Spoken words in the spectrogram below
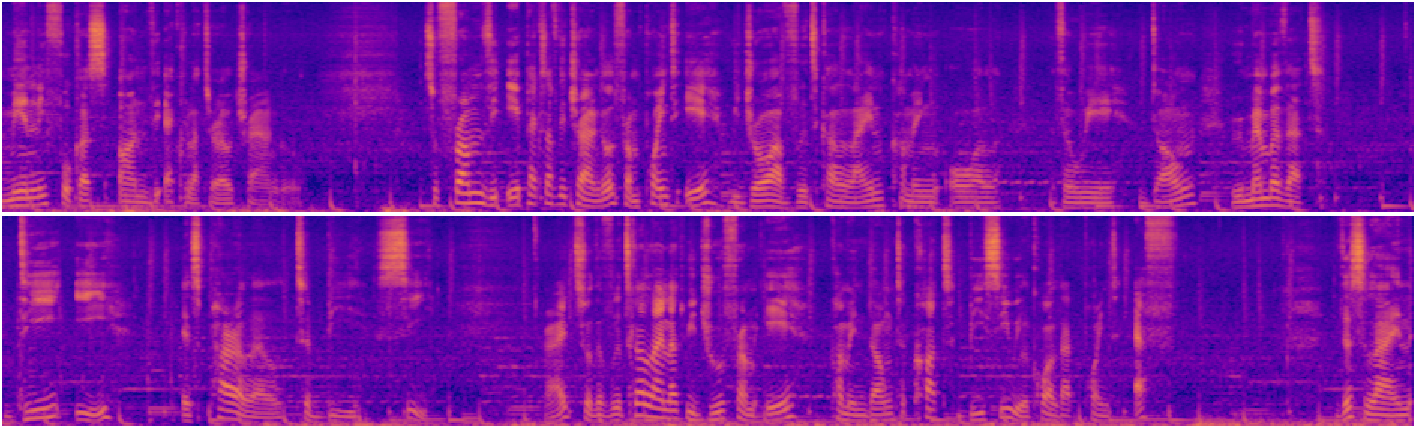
mainly focus on the equilateral triangle. So from the apex of the triangle, from point A, we draw a vertical line coming all the way down. Remember that DE is parallel to BC. Right, so the vertical line that we drew from A coming down to cut BC, we'll call that point F. This line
